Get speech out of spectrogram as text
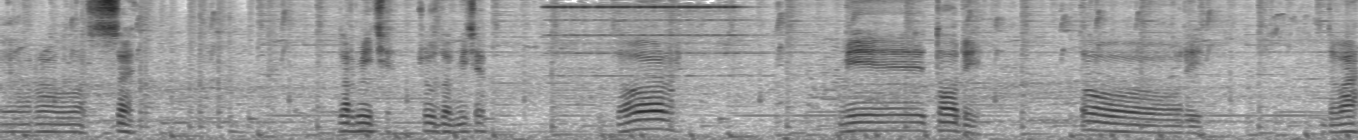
Girls. Дормите. Что дормите? Дор... Митори. Тори. Два.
